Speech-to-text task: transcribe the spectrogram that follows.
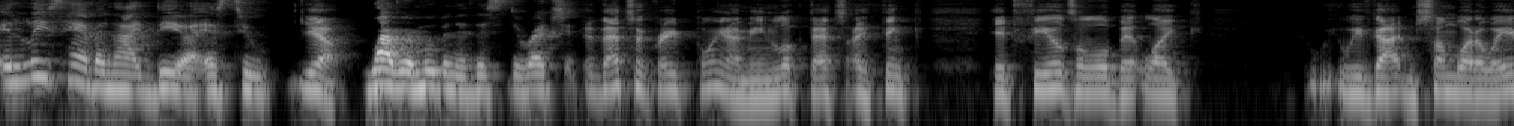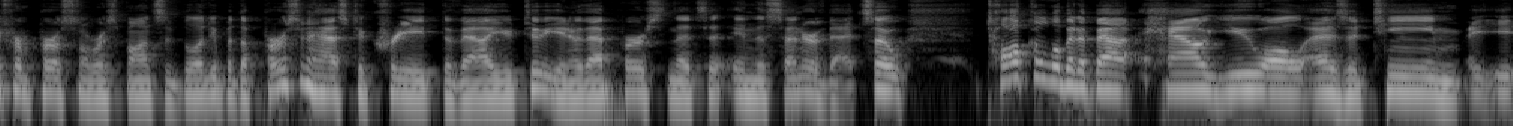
at least have an idea as to yeah why we're moving in this direction. That's a great point. I mean, look, that's I think it feels a little bit like we've gotten somewhat away from personal responsibility, but the person has to create the value too. You know, that person that's in the center of that. So, talk a little bit about how you all, as a team, eh, eh,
